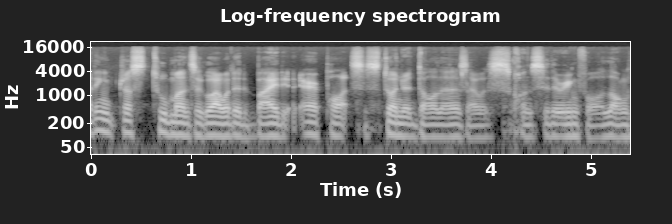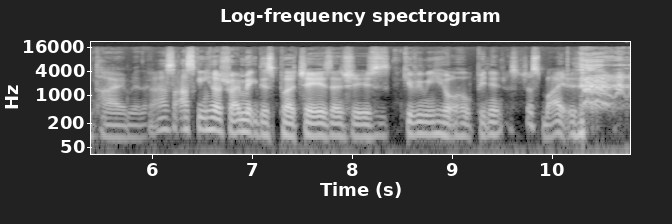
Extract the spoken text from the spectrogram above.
I think just two months ago, I wanted to buy the AirPods. It's two hundred dollars. I was considering for a long time, and I was asking her, "Should I make this purchase?" And she's giving me her opinion. Just, just buy it.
